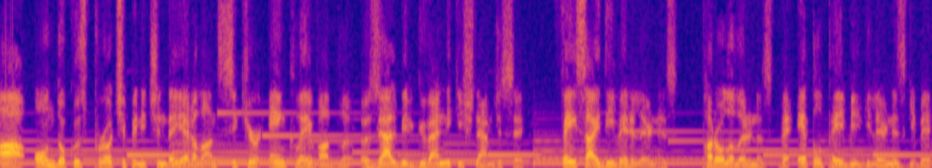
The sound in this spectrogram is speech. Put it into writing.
A19 Pro çipin içinde yer alan Secure Enclave adlı özel bir güvenlik işlemcisi, Face ID verileriniz, parolalarınız ve Apple Pay bilgileriniz gibi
